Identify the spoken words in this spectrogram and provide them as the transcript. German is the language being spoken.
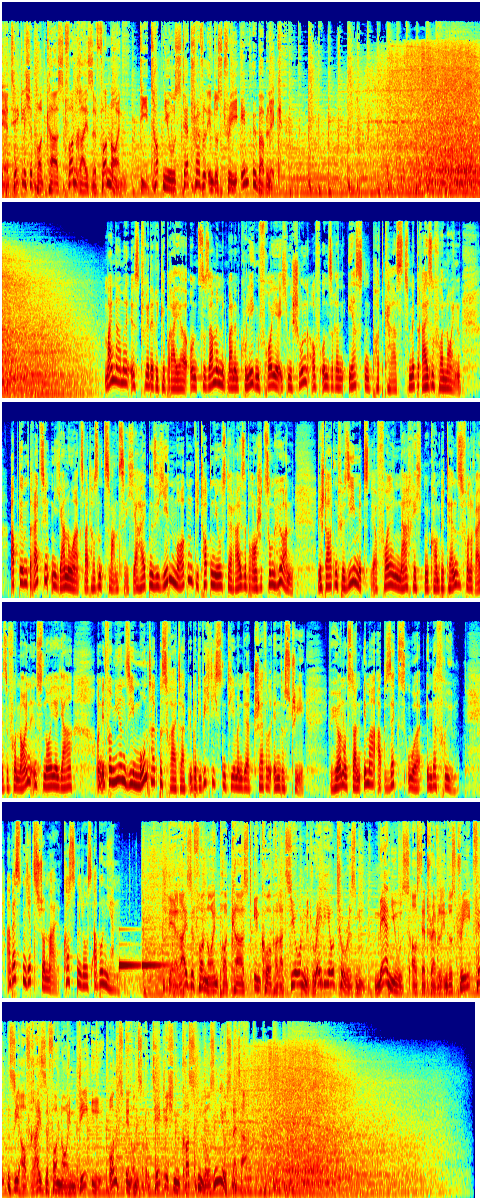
Der tägliche Podcast von Reise von 9. Die Top-News der Travel Industry im Überblick. Mein Name ist Friederike Breyer und zusammen mit meinen Kollegen freue ich mich schon auf unseren ersten Podcast mit Reise vor 9. Ab dem 13. Januar 2020 erhalten Sie jeden Morgen die Top-News der Reisebranche zum Hören. Wir starten für Sie mit der vollen Nachrichtenkompetenz von Reise vor 9 ins neue Jahr und informieren Sie Montag bis Freitag über die wichtigsten Themen der Travel Industry. Wir hören uns dann immer ab 6 Uhr in der Früh. Am besten jetzt schon mal kostenlos abonnieren. Der Reise von 9 Podcast in Kooperation mit Radio Tourism. Mehr News aus der Travel Industry finden Sie auf reisevon9.de und in unserem täglichen kostenlosen Newsletter.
